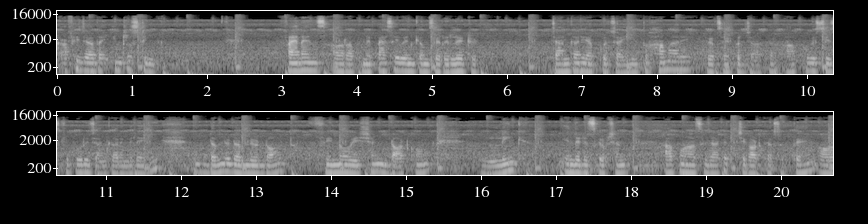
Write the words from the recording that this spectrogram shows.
काफ़ी ज़्यादा इंटरेस्टिंग फाइनेंस और अपने पैसिव इनकम से रिलेटेड जानकारी आपको चाहिए तो हमारे वेबसाइट पर जाकर आपको इस चीज़ की पूरी जानकारी मिलेगी। www.finnovation.com लिंक इन द डिस्क्रिप्शन आप वहाँ से जाकर चेकआउट कर सकते हैं और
